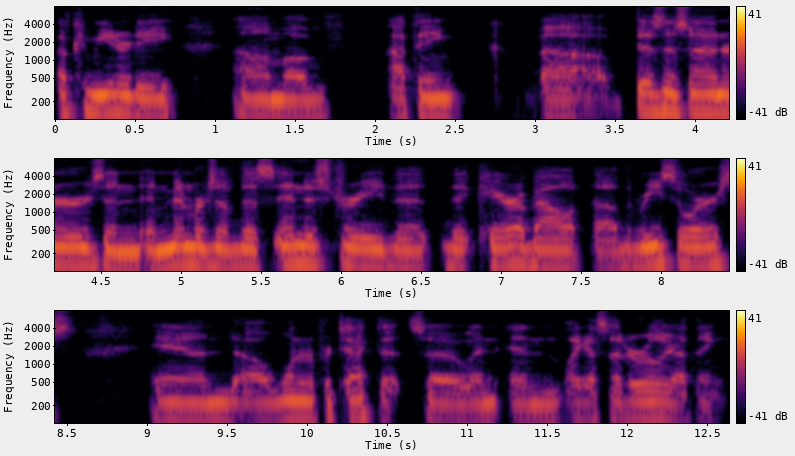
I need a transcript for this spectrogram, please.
a community um, of I think uh, business owners and, and members of this industry that that care about uh, the resource and uh, want to protect it. So, and and like I said earlier, I think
